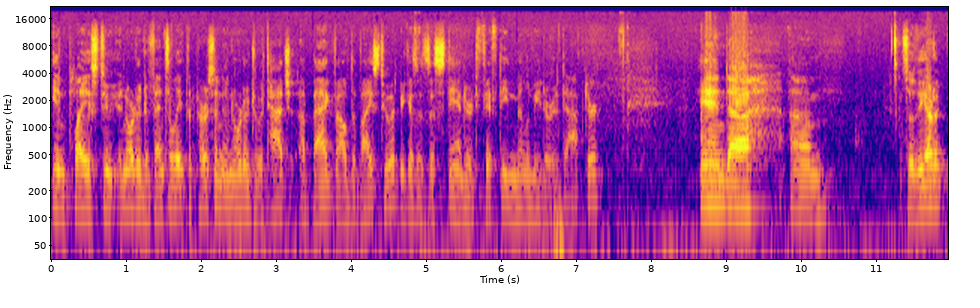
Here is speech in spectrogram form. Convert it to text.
in place to, in order to ventilate the person, in order to attach a bag valve device to it, because it's a standard 15 millimeter adapter. And uh, um, so the outer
